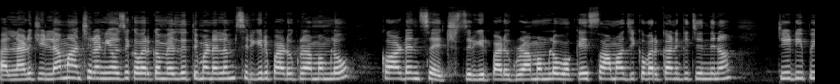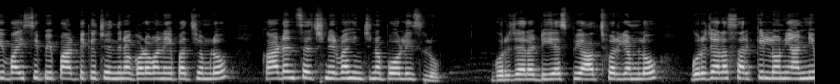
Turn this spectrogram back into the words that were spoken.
పల్నాడు జిల్లా మాచల నియోజకవర్గం వెల్దుర్తి మండలం సిరిగిరిపాడు గ్రామంలో కార్డన్ సెర్చ్ సిరిగిరిపాడు గ్రామంలో ఒకే సామాజిక వర్గానికి చెందిన టీడీపీ వైసీపీ పార్టీకి చెందిన గొడవ నేపథ్యంలో కార్డన్ సెర్చ్ నిర్వహించిన పోలీసులు గురజాల డీఎస్పీ ఆధ్వర్యంలో గురజాల సర్కిల్లోని అన్ని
